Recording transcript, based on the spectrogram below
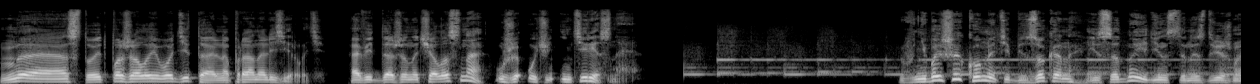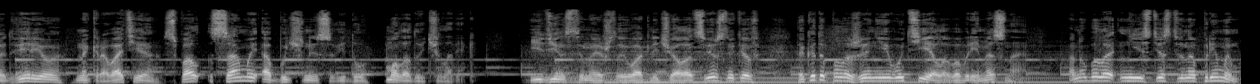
Да, стоит, пожалуй, его детально проанализировать. А ведь даже начало сна уже очень интересное. В небольшой комнате без окон и с одной единственной сдвижной дверью на кровати спал самый обычный с виду молодой человек. Единственное, что его отличало от сверстников, так это положение его тела во время сна. Оно было неестественно прямым,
